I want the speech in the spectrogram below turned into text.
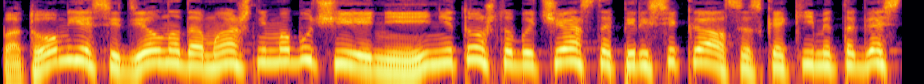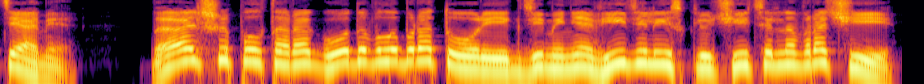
Потом я сидел на домашнем обучении и не то чтобы часто пересекался с какими-то гостями. Дальше полтора года в лаборатории, где меня видели исключительно врачи,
